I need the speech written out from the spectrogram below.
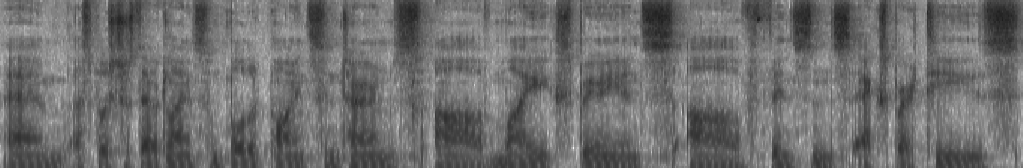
um, I suppose, just outline some bullet points in terms of my experience of Vincent's expertise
